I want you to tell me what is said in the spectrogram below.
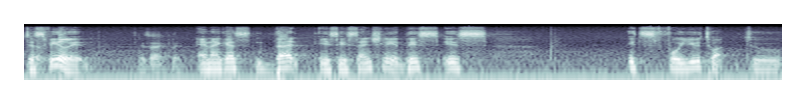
just Yep. feel it." Exactly. and I guess that is essentially it. This is it's for you to to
